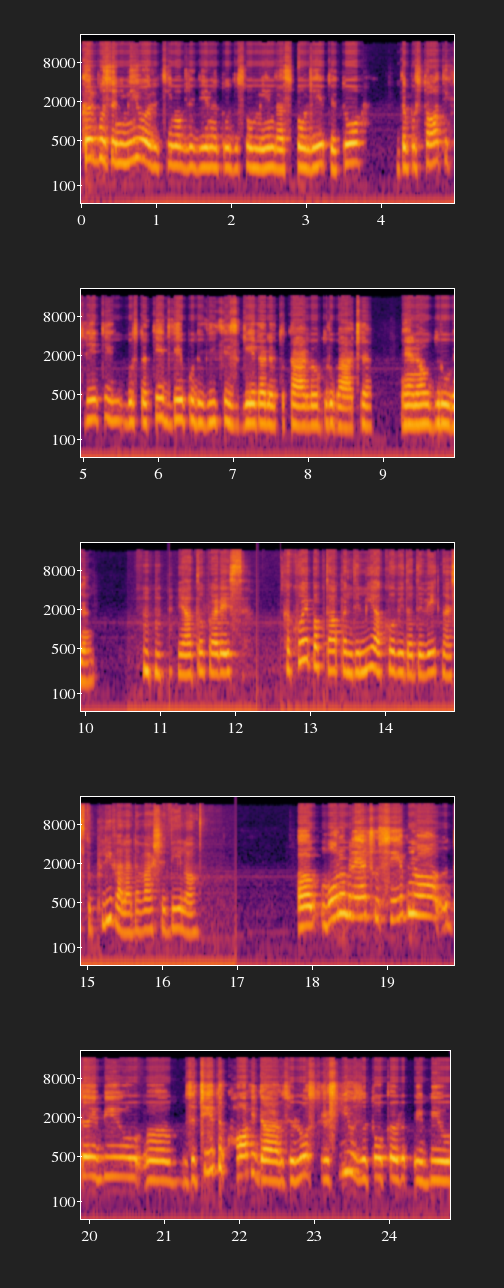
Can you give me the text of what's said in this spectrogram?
Kar bo zanimivo, recimo, glede na to, da smo omenili sto let, je to, da po stotih letih boste te dve polovici izgledali totalno drugače, ena od druge. ja, to pa res. Kako je pa ta pandemija COVID-19 vplivala na vaše delo? Uh, moram reči osebno, da je bil uh, začetek COVID-a zelo strašljiv, zato ker je bil,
